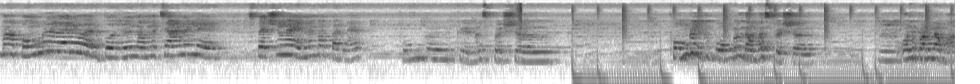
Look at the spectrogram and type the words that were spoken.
அம்மா பொங்கல் வேறு வரப்போகுது. நம்ம சேனலில் ஸ்பெஷலாக என்னம்மா பண்ணேன் பொங்கலுக்கு என்ன ஸ்பெஷல் பொங்கலுக்கு பொங்கல் தாங்க ஸ்பெஷல் ஒன்று பண்ணலாமா?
